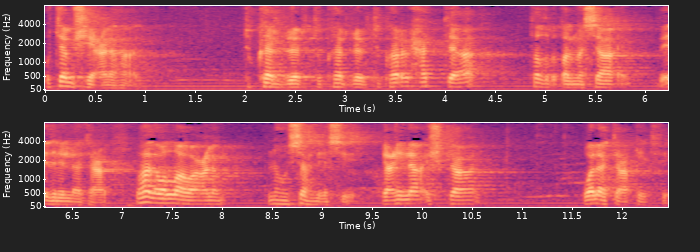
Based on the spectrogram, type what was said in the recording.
وتمشي على هذا تكرر تكرر تكرر حتى تضبط المسائل بإذن الله تعالى. وهذا والله أعلم أنه سهل يسير. يعني لا إشكال ولا تعقيد فيه.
